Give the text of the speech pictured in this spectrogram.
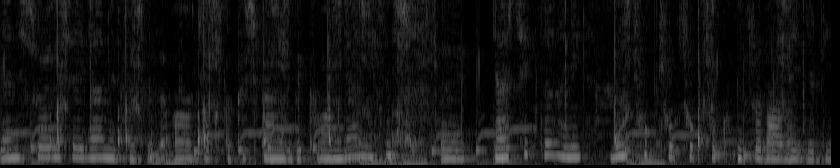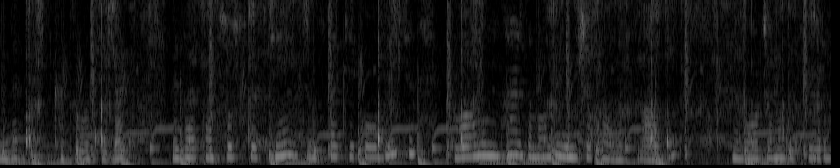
Yani şöyle şey gelmesin size. Aa çok akışkan gibi kıvam gelmesin. Ee, gerçekten hani bu çok çok çok çok mikrodalgaya girdiğinde katılaşacak. Ve zaten sos dökeceğiniz için ıslak kek olduğu için kıvamının her zaman da yumuşak olması lazım. Şimdi borcama döküyorum.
